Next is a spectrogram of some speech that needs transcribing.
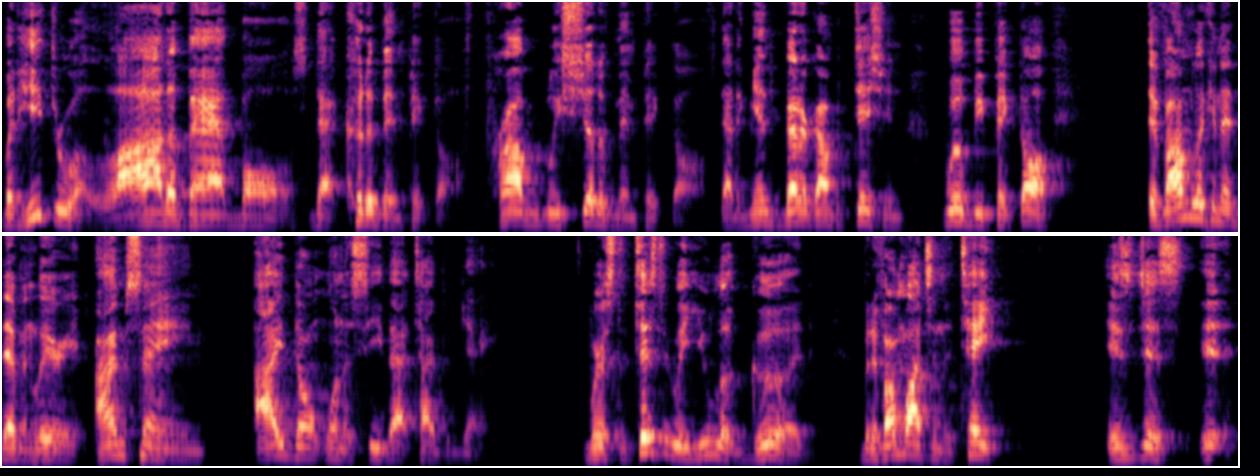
but he threw a lot of bad balls that could have been picked off, probably should have been picked off. That against better competition will be picked off. If I'm looking at Devin Leary, I'm saying I don't want to see that type of game where statistically you look good, but if I'm watching the tape, it's just it,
